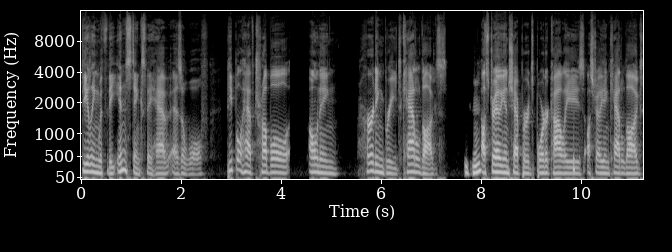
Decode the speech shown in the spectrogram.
dealing with the instincts they have as a wolf, people have trouble owning herding breeds, cattle dogs, mm-hmm. Australian Shepherds, Border Collies, Australian Cattle Dogs,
